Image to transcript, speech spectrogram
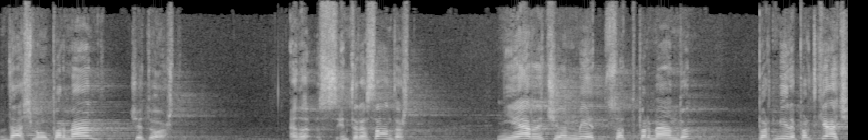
N'dash me u përmend qetu është. Edhe interesant është njerëzit që janë më s'shumti të përmendun për të mirë e për të keq,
